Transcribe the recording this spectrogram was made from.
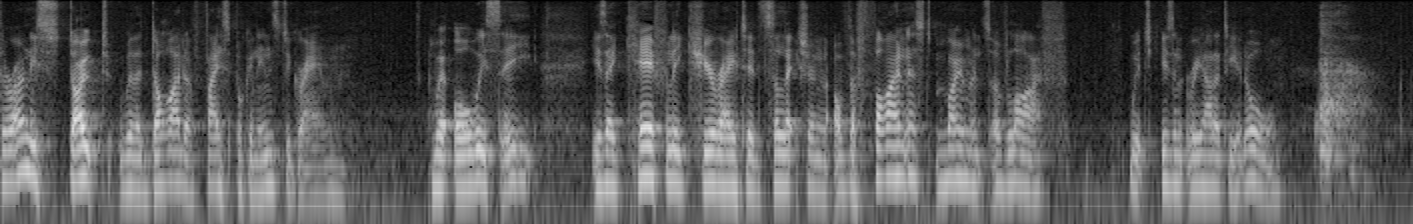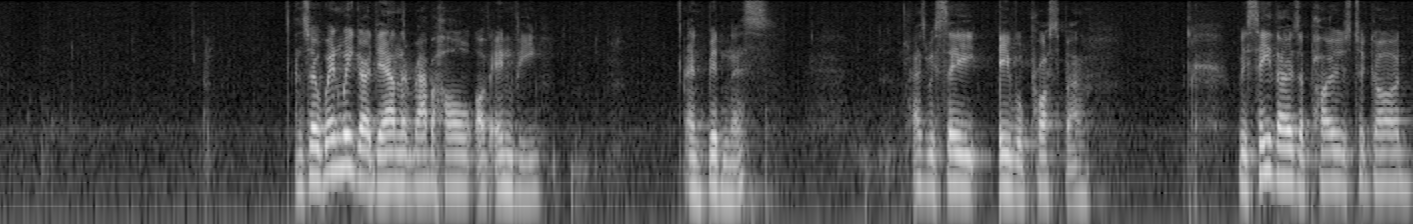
they're only stoked with a diet of Facebook and Instagram, where all we see is a carefully curated selection of the finest moments of life, which isn't reality at all. And so when we go down the rabbit hole of envy and bitterness, as we see evil prosper, we see those opposed to God,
